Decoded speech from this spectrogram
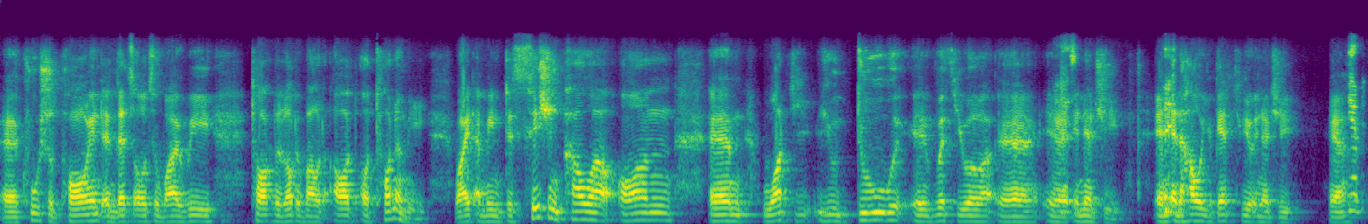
a crucial point, and that's also why we talked a lot about autonomy, right? I mean, decision power on um, what you do uh, with your uh, uh, energy and, and how you get your energy. Yeah. Yeah, but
